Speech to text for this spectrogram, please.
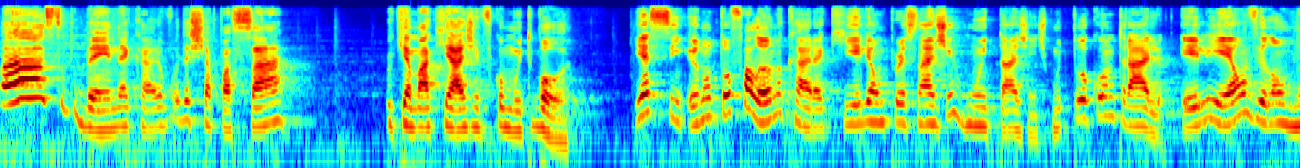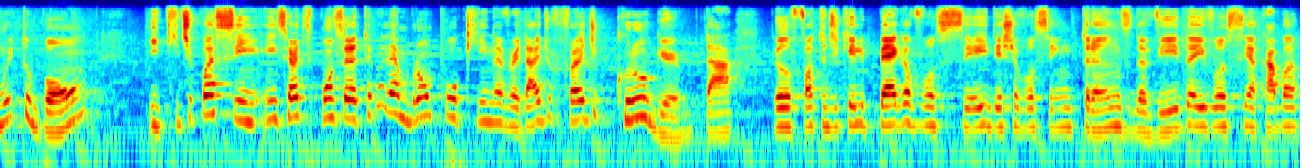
Mas tudo bem, né, cara? Eu vou deixar passar, porque a maquiagem ficou muito boa. E assim, eu não tô falando, cara, que ele é um personagem ruim, tá, gente? Muito pelo contrário. Ele é um vilão muito bom e que, tipo assim, em certos pontos ele até me lembrou um pouquinho, na verdade, o Fred Krueger, tá? Pelo fato de que ele pega você e deixa você em um transe da vida e você acaba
